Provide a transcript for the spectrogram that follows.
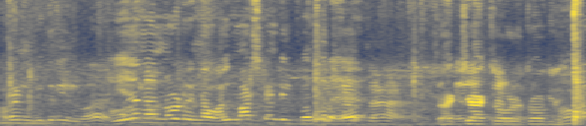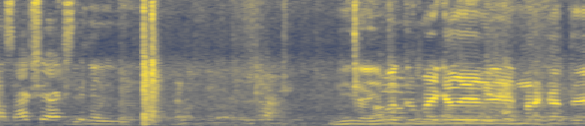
ಅವ್ರೇನು ಇದ್ರಿಲ್ವಾ? ಏನೋ ನೋಡ್ರಿ ನಾವು ಅಲ್ಲಿ ಮಾಡ್ಸ್ಕೊಂಡು ಇಲ್ಲಿ ಬಂದರೆ ಸಾಕ್ಷಿ ಹಾಕ್ಸೋಳು ಹೋಗ್ಲಿ ಸಾಕ್ಷಿ ಹಾಕ್ಸ್ತೀನಿ. ನೀನು ಐವತ್ತು ರೂಪಾಯಿಗೆಲ್ಲ ಏನು ಮಾಡಕತ್ತೆ?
